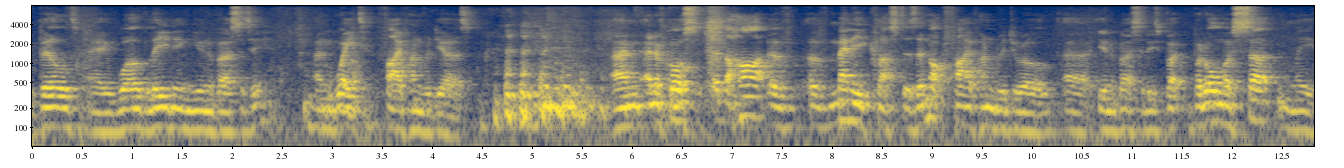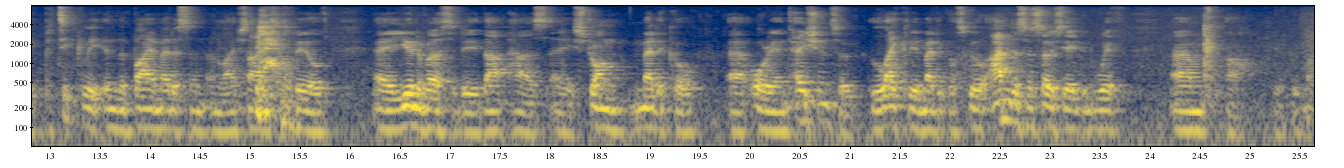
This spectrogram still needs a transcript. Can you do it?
build a world-leading university and wait 500 years. and, and of course, at the heart of, of many clusters are not 500 year old uh, universities, but, but almost certainly, particularly in the biomedicine and life sciences field, a university that has a strong medical uh, orientation, so likely a medical school, and is associated with, um, oh, good man,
